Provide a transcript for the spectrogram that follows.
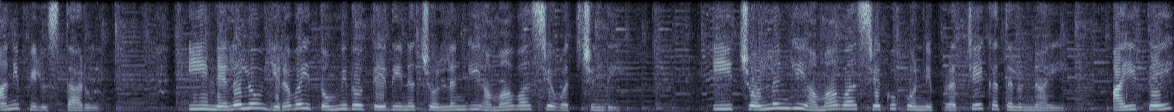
అని పిలుస్తారు. ఈ నెలలో ఇరవై తొమ్మిదో తేదీన చొల్లంగి అమావాస్య వచ్చింది. ఈ చొల్లంగి అమావాస్యకు కొన్ని ప్రత్యేకతలున్నాయి. అయితే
